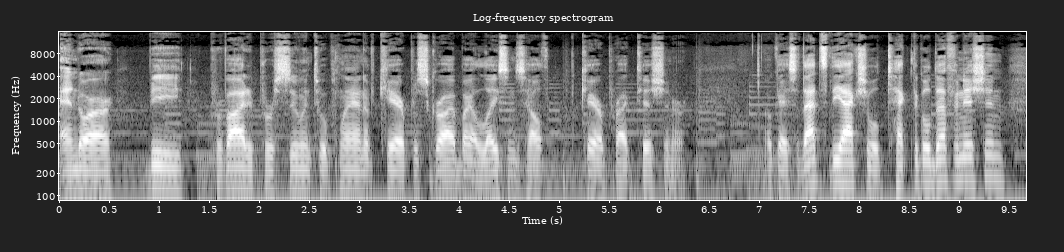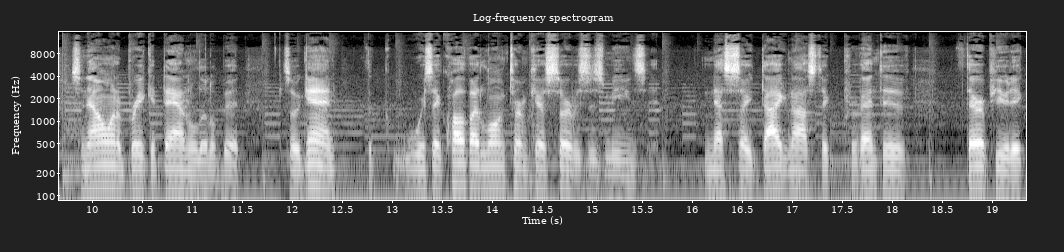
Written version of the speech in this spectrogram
and are B provided pursuant to a plan of care prescribed by a licensed health care practitioner. Okay, so that's the actual technical definition. So now I want to break it down a little bit. So again, the, we say qualified long-term care services means necessary diagnostic, preventive, therapeutic,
